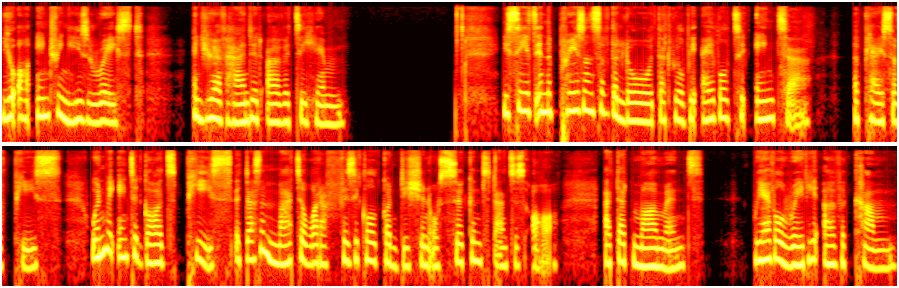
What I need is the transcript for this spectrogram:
you are entering His rest and you have handed over to Him. You see, it's in the presence of the Lord that we'll be able to enter a place of peace. When we enter God's peace, it doesn't matter what our physical condition or circumstances are. At that moment, we have already overcome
